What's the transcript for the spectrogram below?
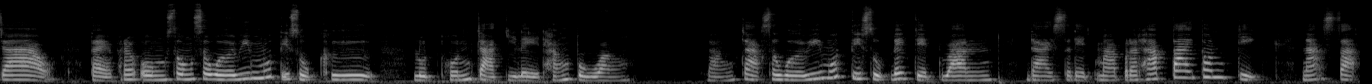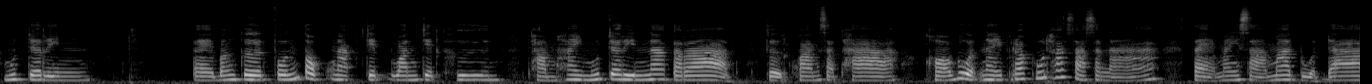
เจ้า แต่พระองค์ทรงเสวยวิมุตติสุขคือ หลุดพ้นจากกิเลสทั้งปวง หลังจากเสวยวิมุตติสุขได้เจ็ดวัน ได้เสด็จมาประทับใต้ต้นจิก ณสะมุจริน แต่บังเกิดฝนตกหนักเจ็ดวันเจ็ดคืนทำให้มุจรินนาตราช เกิดความศรัทธา ขอบวชในพระพุทธศาสนา แต่ไม่สามารถบวชได้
